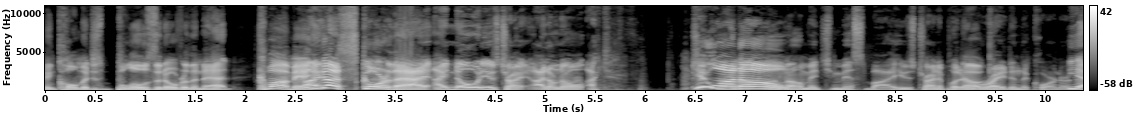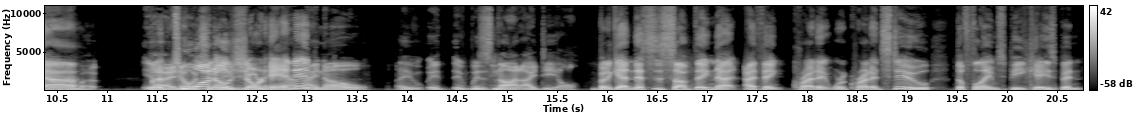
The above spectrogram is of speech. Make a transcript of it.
and Coleman just blows it over the net. Come on, man, I- you gotta score that. I, I know what he was trying. I don't know. I, Two I on don't I don't oh! know how much you missed by. He was trying to put it Okay. right in the corner. Yeah. there, but But a know 2-on-0 mean. shorthanded? Yeah, I know. It it was not ideal. But again, this is something that I think credit where credit's due. The Flames PK has been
